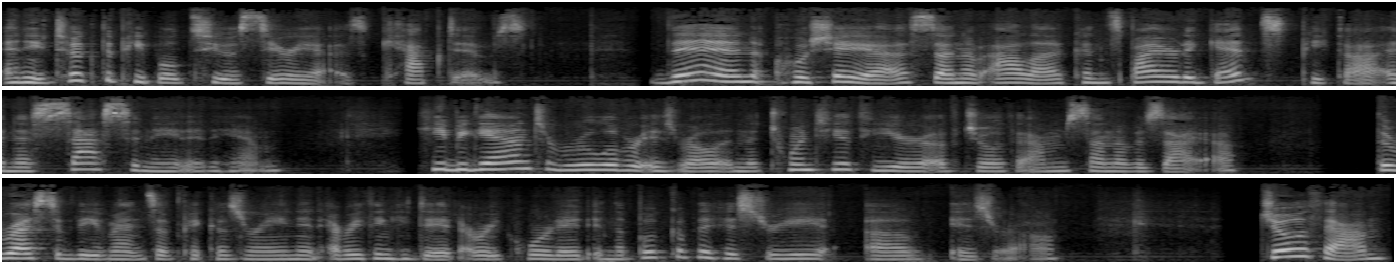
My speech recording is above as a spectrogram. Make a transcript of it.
and he took the people to Assyria as captives. Then Hoshea, son of Elah, conspired against Pekah and assassinated him. He began to rule over Israel in the twentieth year of Jotham, son of Uzziah. The rest of the events of Pekah's reign and everything he did are recorded in the book of the history of Israel. Jotham,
